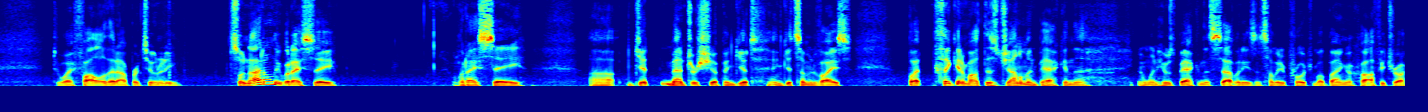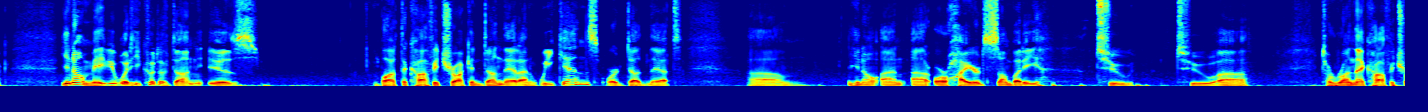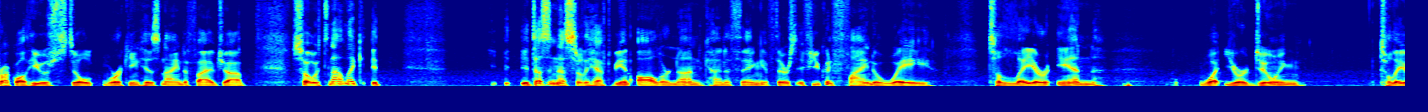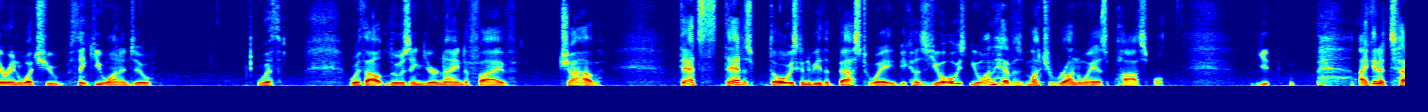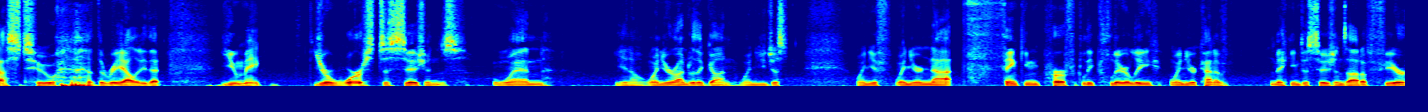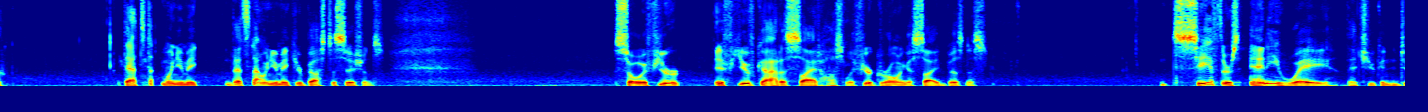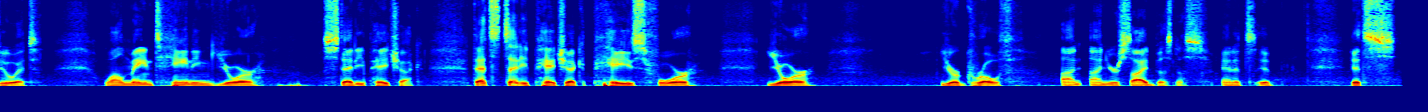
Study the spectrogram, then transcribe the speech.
Do I follow that opportunity? So not only would I say, would I say, uh, get mentorship and get and get some advice, but thinking about this gentleman back in the when he was back in the 70s and somebody approached him about buying a coffee truck, you know, maybe what he could have done is bought the coffee truck and done that on weekends or done that, um, you know, on uh, or hired somebody to to uh, to run that coffee truck while he was still working his nine to five job. So it's not like it it doesn't necessarily have to be an all or none kind of thing. If there's if you can find a way to layer in what you're doing, to layer in what you think you want to do with without losing your 9 to 5 job, that's that is always going to be the best way because you always you want to have as much runway as possible. You, I can attest to the reality that you make your worst decisions when you know when you're under the gun when you just when you when you're not thinking perfectly clearly when you're kind of making decisions out of fear. That's not when you make that's not when you make your best decisions. So if you're if you've got a side hustle if you're growing a side business see if there's any way that you can do it while maintaining your steady paycheck. That steady paycheck pays for your your growth on on your side business. And it's it it's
